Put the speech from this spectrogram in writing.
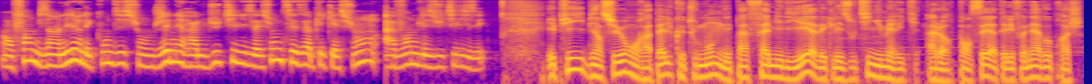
Enfin, bien lire les conditions générales d'utilisation de ces applications avant de les utiliser. Et puis, bien sûr, on rappelle que tout le monde n'est pas familier avec les outils numériques, alors pensez à téléphoner à vos proches.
